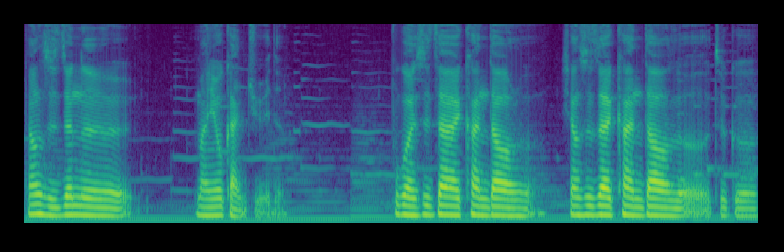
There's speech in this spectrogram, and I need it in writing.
当时真的蛮有感觉的，不管是在看到了，像是在看到了这个。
